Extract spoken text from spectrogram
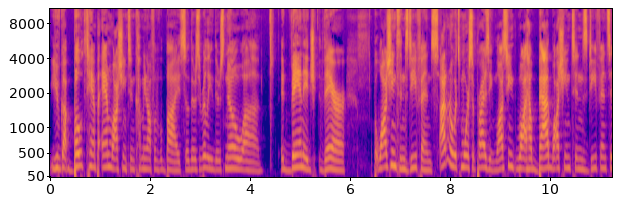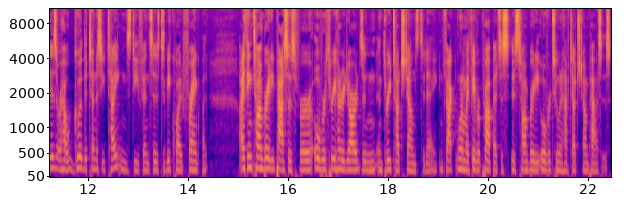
you've got both Tampa and Washington coming off of a bye, so there's really there's no uh, advantage there. But Washington's defense, I don't know what's more surprising, Washington, how bad Washington's defense is, or how good the Tennessee Titans defense is, to be quite frank. But I think Tom Brady passes for over 300 yards and, and three touchdowns today. In fact, one of my favorite prop bets is, is Tom Brady over two and a half touchdown passes.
